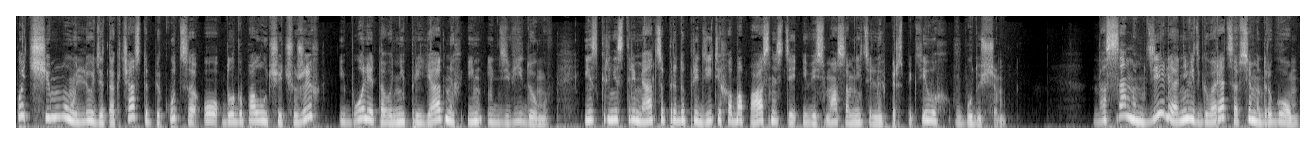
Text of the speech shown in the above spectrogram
почему люди так часто пекутся о благополучии чужих и более того неприятных им индивидуумов, искренне стремятся предупредить их об опасности и весьма сомнительных перспективах в будущем. На самом деле они ведь говорят совсем о другом.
